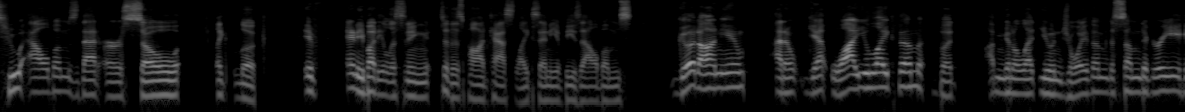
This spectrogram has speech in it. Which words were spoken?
two albums that are so like look, if anybody listening to this podcast likes any of these albums, good on you. I don't get why you like them, but I'm going to let you enjoy them to some degree.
